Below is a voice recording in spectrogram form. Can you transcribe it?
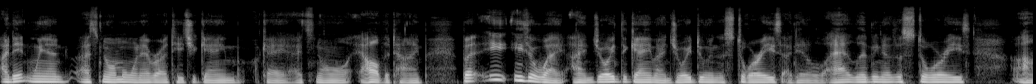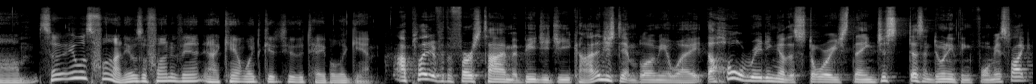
I didn't win. That's normal whenever I teach a game. Okay. It's normal all the time. But e- either way, I enjoyed the game. I enjoyed doing the stories. I did a little ad libbing of the stories. Um, so it was fun. It was a fun event and I can't wait to get to the table again. I played it for the first time at BGG Con. It just didn't blow me away. The whole reading of the stories thing just doesn't do anything for me. It's like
